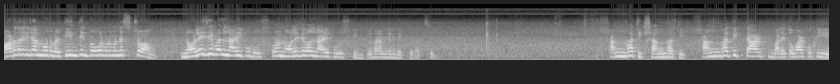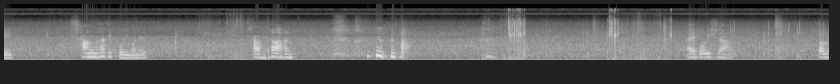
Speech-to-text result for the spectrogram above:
বারো তারিখে জন্ম হতে পারে। তিন তিন প্রবল পরিমাণে স্ট্রং নলেজেবল নারী পুরুষ, কোনো নলেজেবল নারী পুরুষ কিন্তু এখানে আমি দেখতে পাচ্ছি। সাংঘাতিক সাংঘাতিক সাংঘাতিক তার মানে তোমার প্রতি সাংঘাতিক পরিমাণের সাবধান। এই পড়িস না। চলো।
